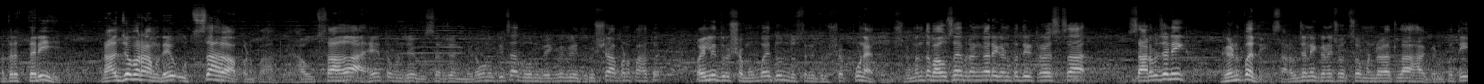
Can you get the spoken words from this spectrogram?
मात्र तरीही राज्यभरामध्ये उत्साह आपण पाहतोय. हा उत्साह आहे तो म्हणजे विसर्जन मिरवणुकीचा दोन वेगवेगळी दृश्य आपण पाहतोय. पहिली दृश्य मुंबईतून दुसरी दृश्य पुण्यातून. श्रीमंत भाऊसाहेब रंगारे गणपती ट्रस्टचा सार्वजनिक गणपती सार्वजनिक गणेशोत्सव मंडळातला हा गणपती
